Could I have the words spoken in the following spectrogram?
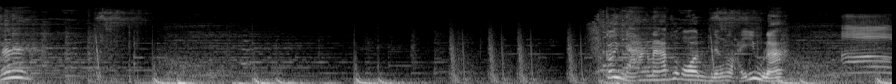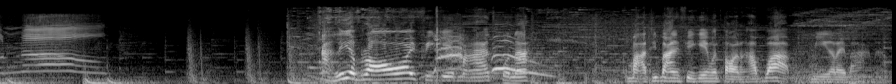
เฮ้ ก็ยังนะครับทุกคนยังไหลอยู่นะอะเรียบร้อยฟรีเกมมาแล้วทุกคนนะมาอธิบายในฟรีเกมกันต่อนะครับว่ามีอะไรบ้างนะครับ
